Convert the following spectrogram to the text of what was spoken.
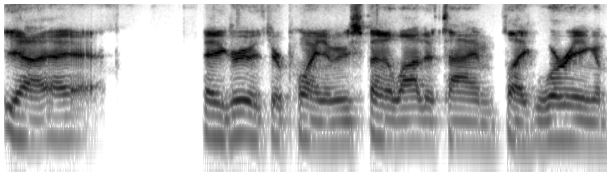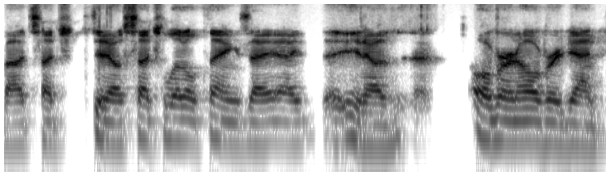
yeah. I, I agree with your point. I mean, we spend a lot of time like worrying about such, you know, such little things. I, I you know, over and over again.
